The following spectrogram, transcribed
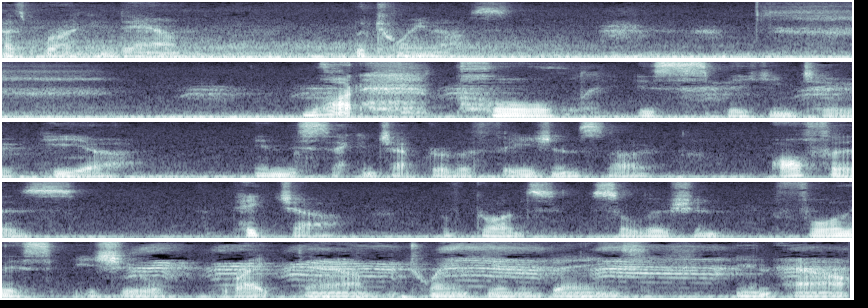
has broken down between us. what Paul is speaking to here in this second chapter of Ephesians, though, offers a picture of God's solution for this issue of breakdown between human beings in our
